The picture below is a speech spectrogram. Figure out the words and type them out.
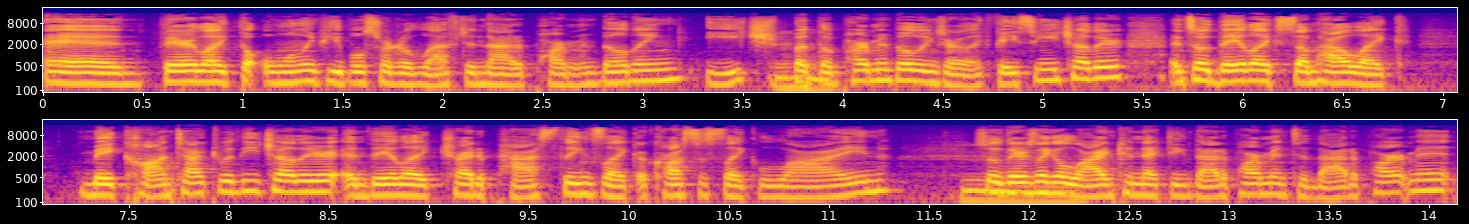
and they're like the only people sort of left in that apartment building each but the apartment buildings are like facing each other and so they like somehow like make contact with each other and they like try to pass things like across this like line so there's like a line connecting that apartment to that apartment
